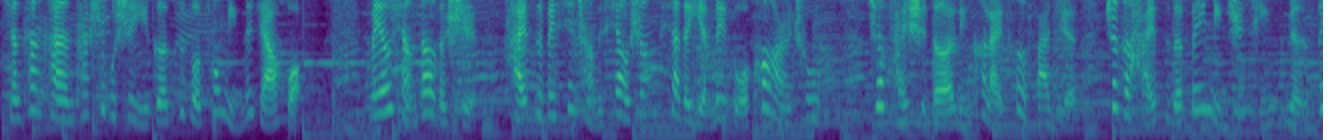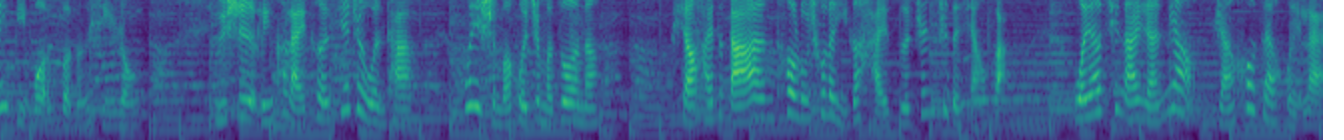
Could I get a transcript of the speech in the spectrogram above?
想看看他是不是一个自作聪明的家伙。没有想到的是，孩子被现场的笑声吓得眼泪夺眶而出，这才使得林克莱特发觉这个孩子的悲悯之情远非笔墨所能形容。于是林克莱特接着问他：“为什么会这么做呢？”小孩的答案透露出了一个孩子真挚的想法：“我要去拿燃料，然后再回来。”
